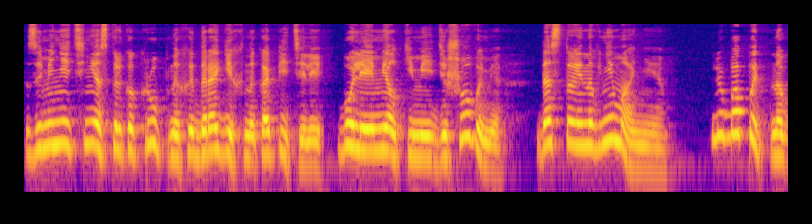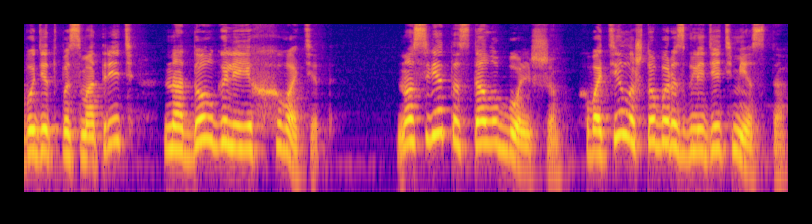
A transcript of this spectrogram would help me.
заменить несколько крупных и дорогих накопителей более мелкими и дешевыми достойна внимания. Любопытно будет посмотреть, надолго ли их хватит. Но света стало больше, хватило, чтобы разглядеть место.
